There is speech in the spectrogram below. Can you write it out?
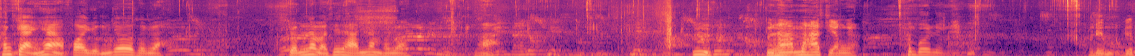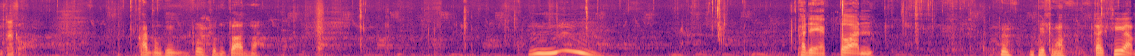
คันแก่งแห้งคอยหยุมเด้อเพิ่นว่าหยุมน้ำอธิษฐานน้ำเพิ่นว่าอ่าอืมมันหามาหาเสียงไงข้างบนนี่ลืมลืมตัดออกการบักพริกก็สมตอนค่ะอืมผดกตอนไม่ถูกกระเทียม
